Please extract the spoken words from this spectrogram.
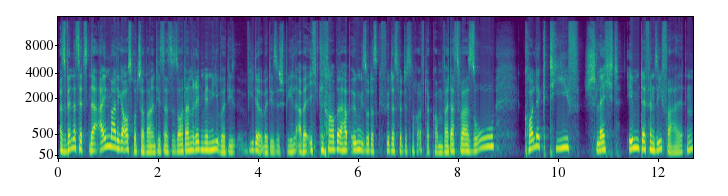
also wenn das jetzt der einmalige Ausrutscher war in dieser Saison, dann reden wir nie über die, wieder über dieses Spiel. Aber ich glaube, habe irgendwie so das Gefühl, das wird jetzt noch öfter kommen, weil das war so kollektiv schlecht im Defensivverhalten.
